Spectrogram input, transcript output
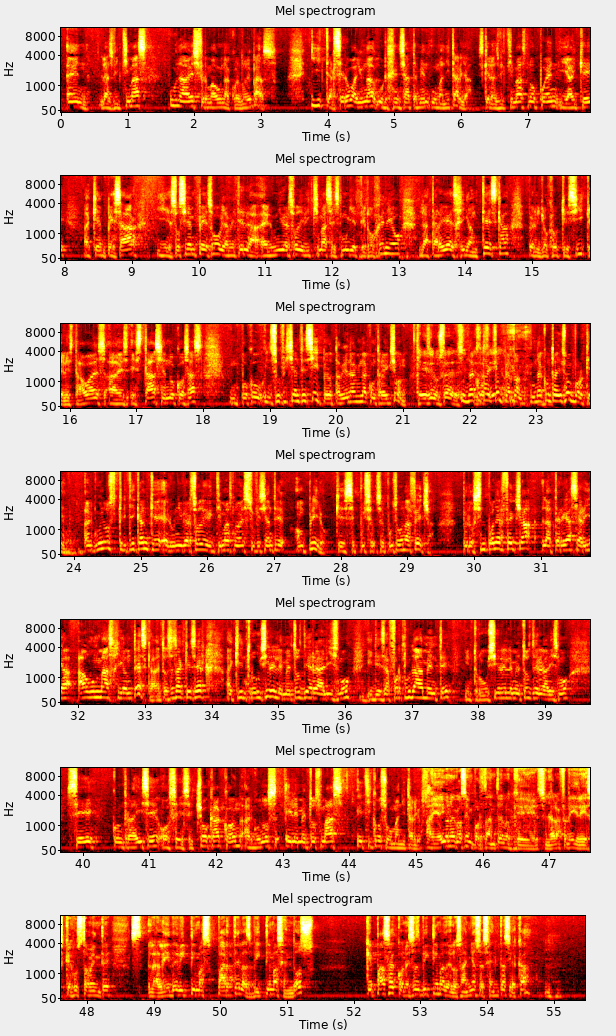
en las víctimas una vez firmado un acuerdo de paz. Y tercero, hay una urgencia también humanitaria. Es que las víctimas no pueden y hay que, hay que empezar, y eso sí empezó, obviamente el universo de víctimas es muy heterogéneo, la tarea es gigantesca, pero yo creo que sí, que el Estado está haciendo cosas un poco insuficientes, sí, pero también hay una contradicción. ¿Qué dicen ustedes? Una contradicción, perdón, una contradicción porque algunos critican que el universo de víctimas no es suficiente amplio, que se puso, se puso una fecha, pero sin poner fecha la tarea sería aún más gigantesca. Entonces hay que, ser, hay que introducir elementos de realismo y desafortunadamente introducir elementos de realismo se contradice o se, se choca con algunos elementos más éticos o humanitarios. Ahí hay una cosa importante en lo que señala Freire, es que justamente la ley de víctimas parte las víctimas en dos. ¿Qué pasa con esas víctimas de los años 60 y acá?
